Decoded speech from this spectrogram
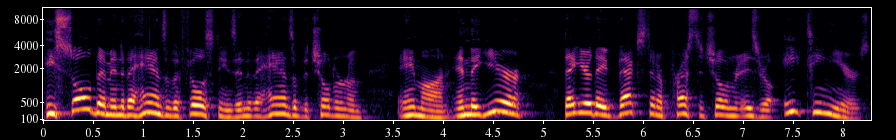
He sold them into the hands of the Philistines, into the hands of the children of Ammon. In the year that year they vexed and oppressed the children of Israel 18 years,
